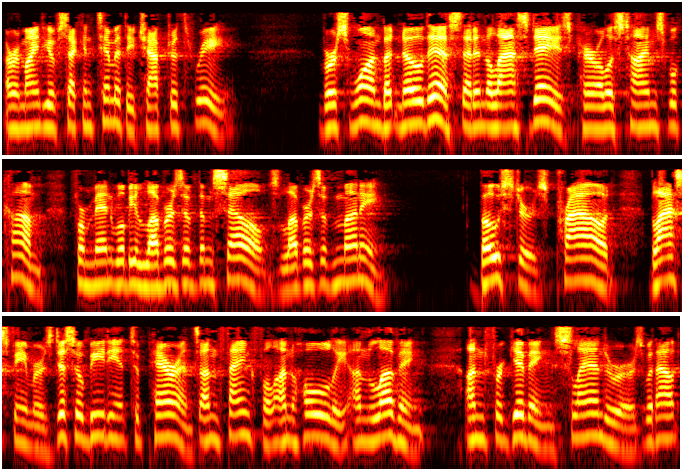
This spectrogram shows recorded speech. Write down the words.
I remind you of 2 Timothy chapter 3. Verse 1, but know this, that in the last days perilous times will come, for men will be lovers of themselves, lovers of money boasters, proud, blasphemers, disobedient to parents, unthankful, unholy, unloving, unforgiving, slanderers, without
